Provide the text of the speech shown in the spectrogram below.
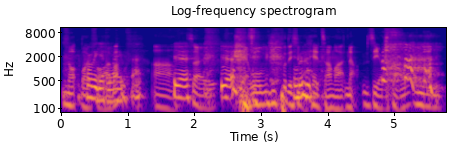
not low Probably get away with that. Um, Yeah. So Yeah. yeah. well, you put this in my head, so I'm like, no, zero fiber. And then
